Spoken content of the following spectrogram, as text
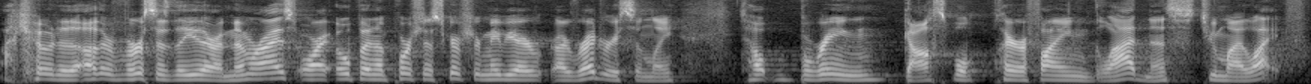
I go to the other verses that either I memorized or I open a portion of Scripture maybe I, I read recently to help bring gospel clarifying gladness to my life,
